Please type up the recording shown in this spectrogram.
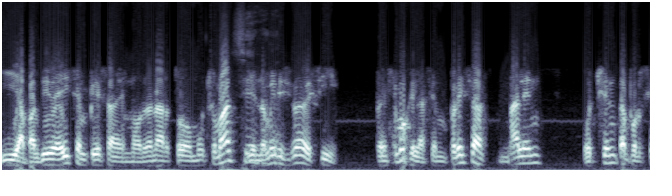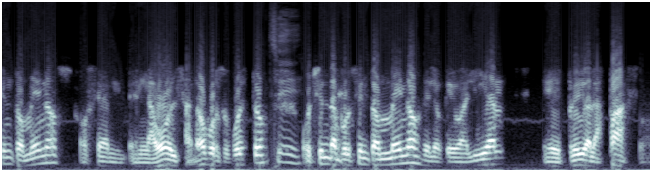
y a partir de ahí se empieza a desmoronar todo mucho más. y en 2019 sí, pensemos que las empresas valen 80% menos, o sea, en, la bolsa, ¿no? Por supuesto, 80% menos de lo que valían eh, previo a las pasos,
